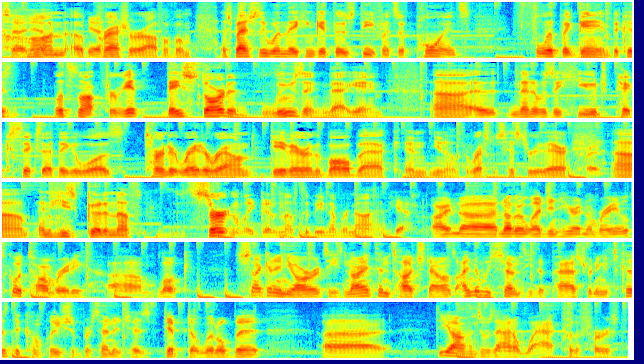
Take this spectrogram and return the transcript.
said, yeah. ton of Yeah. pressure off of them, especially when they can get those defensive points, flip a game. Because let's not forget, they started losing that game. Uh, then it was a huge pick six, I think it was. Turned it right around, gave Aaron the ball back, and you know the rest was history there. Right. Um, and he's good enough, certainly good enough to be number nine. Yeah. All right. Uh, another legend here at number eight. Let's go with Tom Brady. Um, look, second in yards. He's ninth in touchdowns. I know he's 17th in pass rating. It's because the completion percentage has dipped a little bit. Uh, the offense was out of whack for the first.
